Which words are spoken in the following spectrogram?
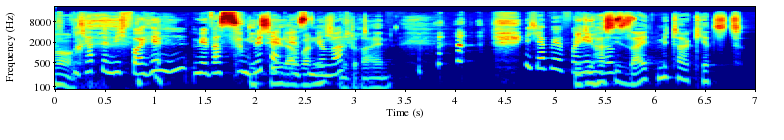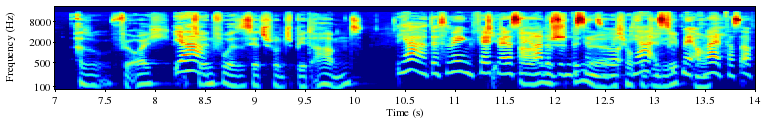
Oh. Ich habe nämlich vorhin mir was zum die Mittagessen zählt aber nicht gemacht. mit rein. ich habe mir vorhin Wie, du hast sie seit Mittag jetzt, also für euch ja. zur Info, es ist jetzt schon spät abends. Ja, deswegen fällt die mir das ja gerade so ein bisschen so. Hoffe, ja, es tut mir auch leid, pass auf.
